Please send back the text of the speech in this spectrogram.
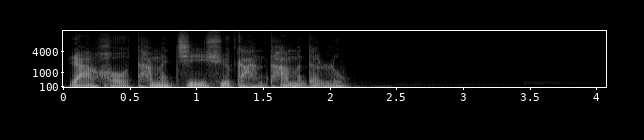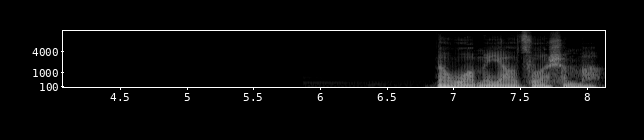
然后他们继续赶他们的路。那我们要做什么？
